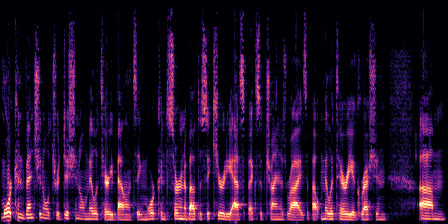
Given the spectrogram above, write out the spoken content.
more conventional, traditional military balancing, more concern about the security aspects of China's rise, about military aggression, um,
